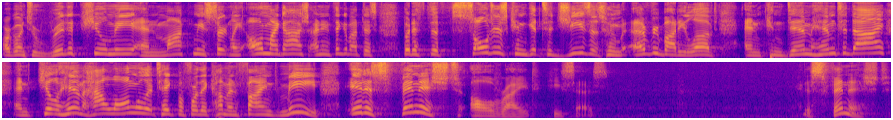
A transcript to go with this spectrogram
are going to ridicule me and mock me, certainly. Oh my gosh, I didn't think about this. But if the soldiers can get to Jesus, whom everybody loved, and condemn him to die and kill him, how long will it take before they come and find me? It is finished, all right, he says. It is finished.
